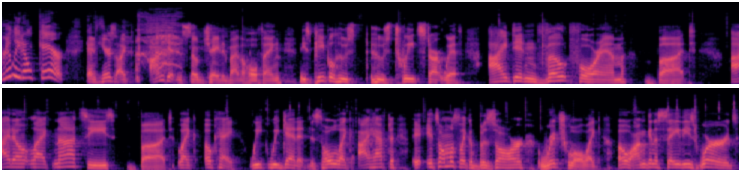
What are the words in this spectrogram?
really don't care. And here's like I'm getting so jaded by the whole thing. These people whose whose tweets start with "I didn't vote for him, but." I don't like Nazis, but like, okay, we we get it. This whole like, I have to. It, it's almost like a bizarre ritual. Like, oh, I'm gonna say these words,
